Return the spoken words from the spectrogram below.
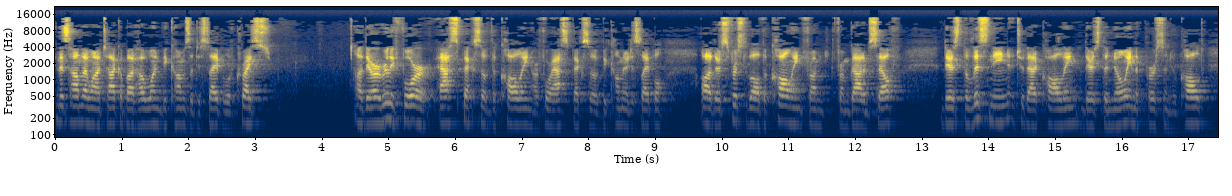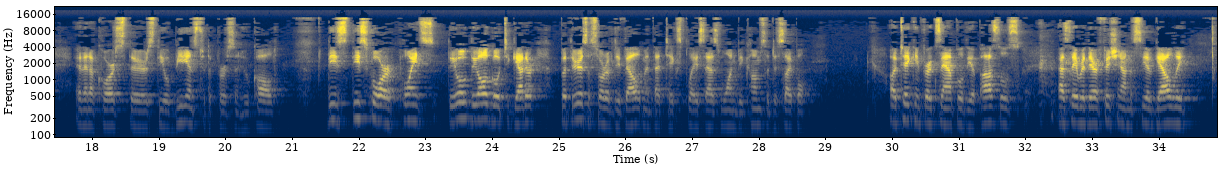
In this homily, I want to talk about how one becomes a disciple of Christ. Uh, there are really four aspects of the calling, or four aspects of becoming a disciple. Uh, there's, first of all, the calling from, from God Himself. There's the listening to that calling. There's the knowing the person who called. And then, of course, there's the obedience to the person who called. These, these four points, they all, they all go together, but there is a sort of development that takes place as one becomes a disciple. Uh, taking, for example, the apostles, as they were there fishing on the Sea of Galilee,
